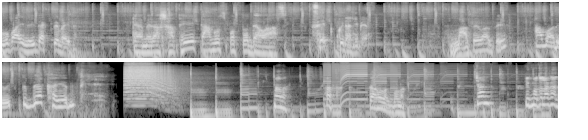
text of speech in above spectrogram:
মোবাইলেই দেখতে পাইবেন ক্যামেরার সাথে কাগজপত্র দেওয়া আছে সেট করে নিবেন মাঝে মাঝে আবার একটু দেখাইয়েন না না লাগবো না যান ঠিক মতো লাগান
